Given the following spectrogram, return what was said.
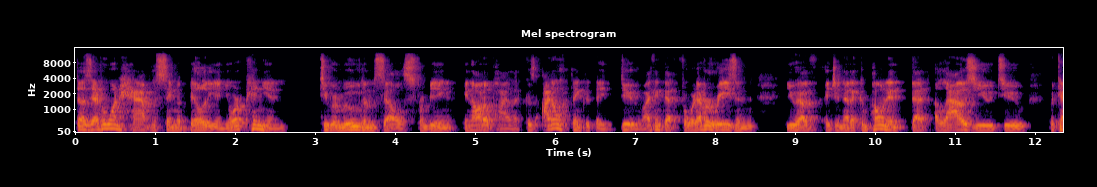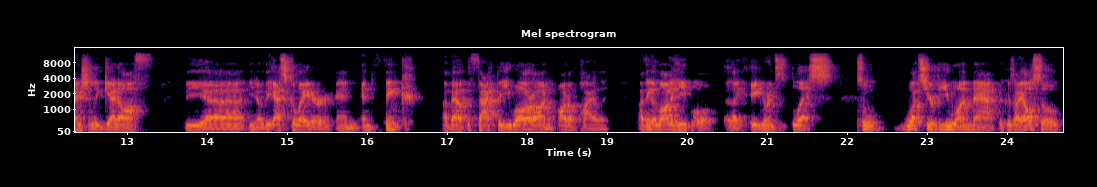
Does everyone have the same ability, in your opinion, to remove themselves from being in autopilot because I don't think that they do. I think that for whatever reason, you have a genetic component that allows you to potentially get off the uh, you know the escalator and and think about the fact that you are on autopilot. I think a lot of people like ignorance is bliss. So what's your view on that? Because I also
